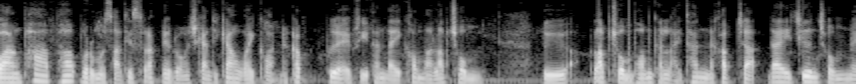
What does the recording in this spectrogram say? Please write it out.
วางภาพพระบรมสารีริสลักษณ์ในหลวงรัชกาลที่ 9 ไว้ก่อนนะครับ เพื่อ FC ท่านใดเข้ามารับชม หรือรับชมพร้อมกันหลายท่านนะครับ จะได้ชื่นชมใน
